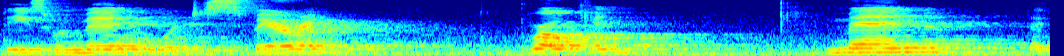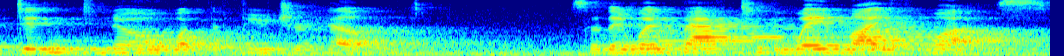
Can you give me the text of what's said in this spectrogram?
these were men who were despairing, broken, men that didn't know what the future held. So they went back to the way life was.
